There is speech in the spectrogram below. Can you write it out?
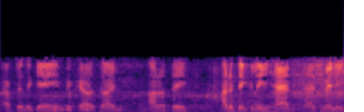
after the game because I I don't think I don't think Lee had as many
